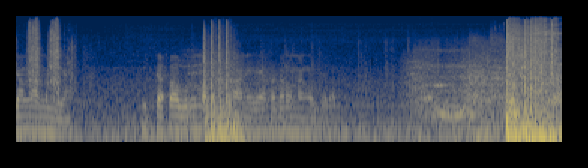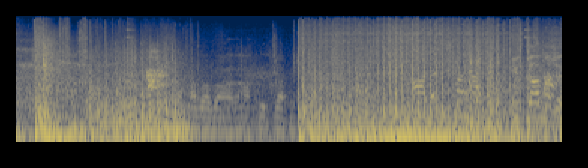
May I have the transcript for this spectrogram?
Heyecanlandım bir an. İlk defa vurulmadım saniyeye kadar ondan oldu herhalde. Aha baba bu nasıl bir silahmış. A'da düşmanlar. Yük kalmadı.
